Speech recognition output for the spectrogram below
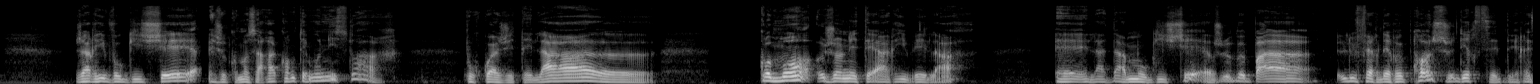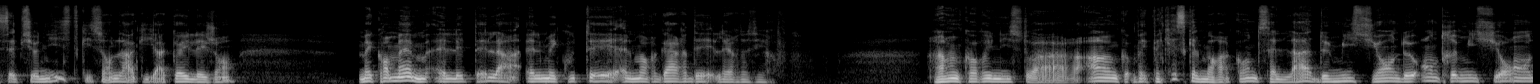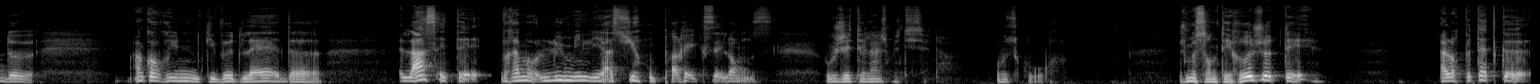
J'arrive au guichet et je commence à raconter mon histoire. Pourquoi j'étais là euh, Comment j'en étais arrivé là Et la dame au guichet, je ne veux pas lui faire des reproches, je veux dire, c'est des réceptionnistes qui sont là, qui accueillent les gens. Mais quand même, elle était là, elle m'écoutait, elle me regardait, l'air de dire encore une histoire. Encore... Mais, qu'est-ce qu'elle me raconte, celle-là, de mission, de entre-mission, de. Encore une qui veut de l'aide. Là, c'était vraiment l'humiliation par excellence. Où j'étais là, je me disais, non, au secours. Je me sentais rejetée. Alors peut-être que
